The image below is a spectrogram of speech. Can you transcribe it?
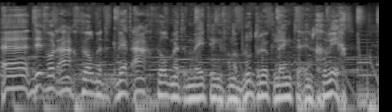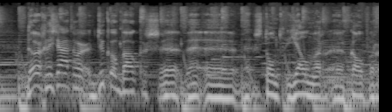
Eh, dit wordt aangevuld met, werd aangevuld met een meting van de bloeddruk, lengte en gewicht. De organisator Duco Boukers eh, eh, stond Jelmer Koper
